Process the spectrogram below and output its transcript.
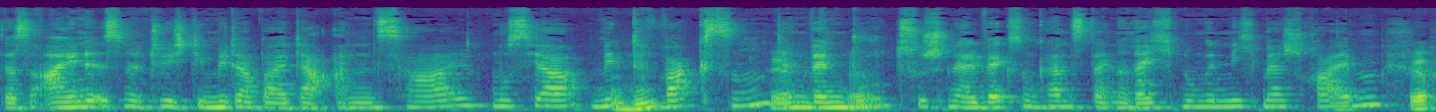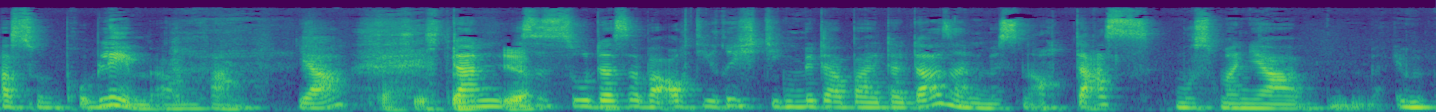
das eine ist natürlich, die Mitarbeiteranzahl muss ja mitwachsen, mhm. denn wenn du zu schnell wächst und kannst deine Rechnungen nicht mehr schreiben, hast du ein Problem irgendwann. Ja? Ist dann ist es so, dass aber auch die richtigen Mitarbeiter da sein müssen. Auch das muss man ja im,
